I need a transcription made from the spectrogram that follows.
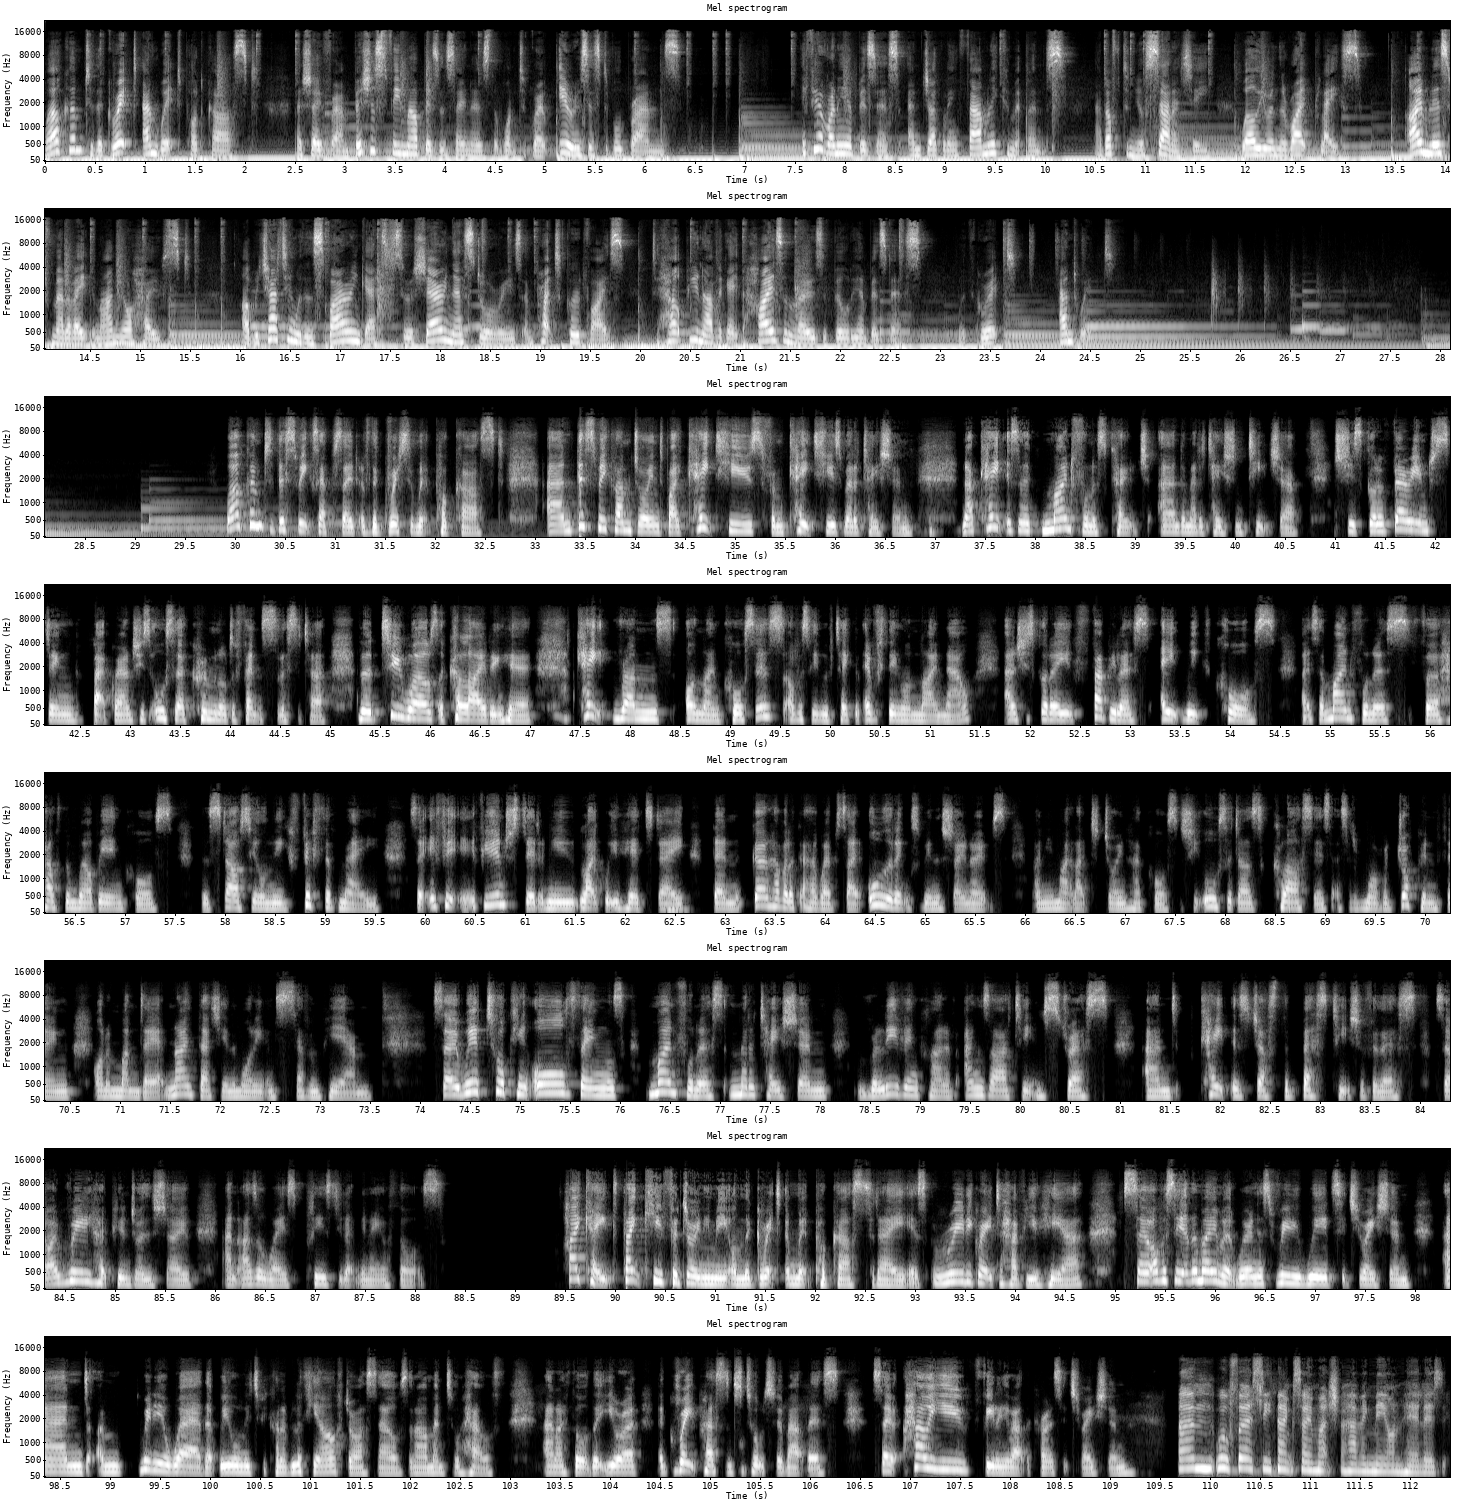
Welcome to the Grit and Wit podcast, a show for ambitious female business owners that want to grow irresistible brands. If you're running a business and juggling family commitments and often your sanity, well, you're in the right place. I'm Liz from Elevate and I'm your host. I'll be chatting with inspiring guests who are sharing their stories and practical advice to help you navigate the highs and lows of building a business with grit and wit. Welcome to this week's episode of the Grit and Wit podcast. And this week I'm joined by Kate Hughes from Kate Hughes Meditation. Now, Kate is a mindfulness coach and a meditation teacher. She's got a very interesting background. She's also a criminal defense solicitor. The two worlds are colliding here. Kate runs online courses. Obviously, we've taken everything online now. And she's got a fabulous eight week course. It's a mindfulness for health and well-being course that's starting on the 5th of May. So if, you, if you're interested and you like what you hear today, mm. then go and have a look at her website. All the links will be in the show notes and you might like to join her course. She also does classes as sort of more of a drop-in thing on a Monday at 9.30 in the morning and 7 p.m. So we're talking all things mindfulness, meditation, relieving kind of anxiety and stress. And Kate is just the best teacher for this. So I really hope you enjoy the show. And as always, please do let me know your thoughts. Hi, Kate. Thank you for joining me on the Grit and Wit podcast today. It's really great to have you here. So, obviously, at the moment, we're in this really weird situation, and I'm really aware that we all need to be kind of looking after ourselves and our mental health. And I thought that you're a, a great person to talk to about this. So, how are you feeling about the current situation? Um, well, firstly, thanks so much for having me on here, Liz.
